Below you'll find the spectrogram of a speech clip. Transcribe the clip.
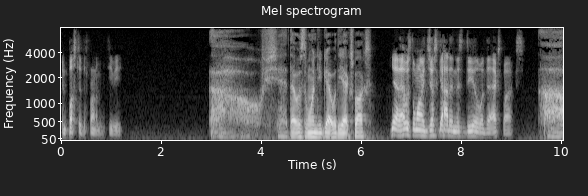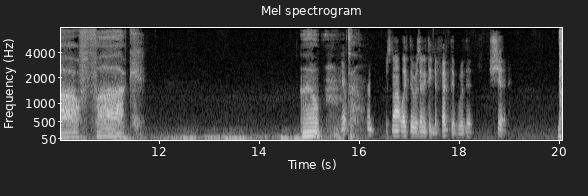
and busted the front of the TV. Oh shit! That was the one you got with the Xbox. Yeah, that was the one I just got in this deal with the Xbox. Oh fuck! Well, Yep. It's not like there was anything defective with it. Shit.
